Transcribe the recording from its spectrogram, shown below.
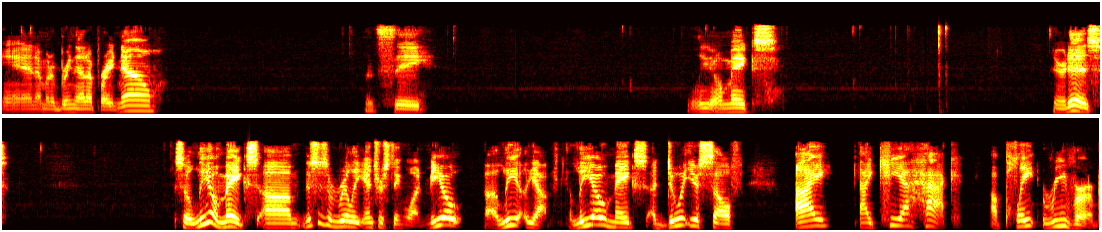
and I'm going to bring that up right now. Let's see. Leo Makes. There it is. So Leo makes um, this is a really interesting one. Leo, uh, Leo, yeah, Leo makes a do-it-yourself I IKEA hack, a plate reverb.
